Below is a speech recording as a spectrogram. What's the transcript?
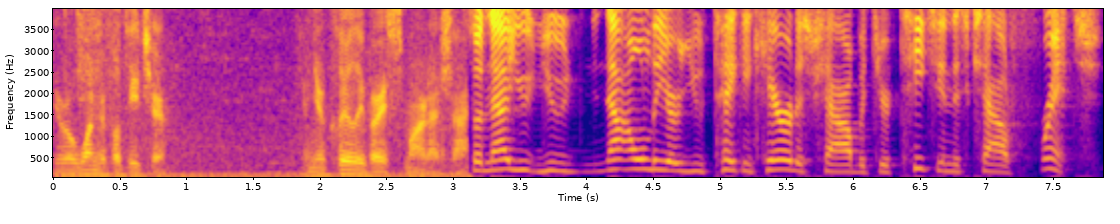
You're a wonderful teacher. And you're clearly very smart, Aisha. So now you you not only are you taking care of this child, but you're teaching this child French.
